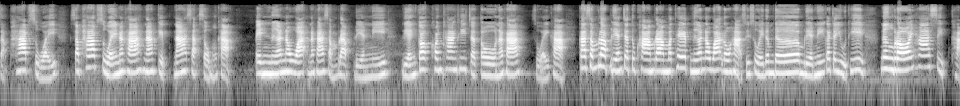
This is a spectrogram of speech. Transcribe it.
สภาพสวย สภาพสวยนะคะน้าเก็บหน้าสะสมค่ะ เป็นเนื้อนวะนะคะสำหรับเหรียญนี้ เหรียญก็ค่อนข้างที่จะโตนะคะ สวยค่ะค่ะสำหรับเหรียญจตุคามรามเทพเนื้อนวะโลหะสวยๆเดิมๆเหรียญนี้ก็จะอยู่ที่ 150 ค่ะ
